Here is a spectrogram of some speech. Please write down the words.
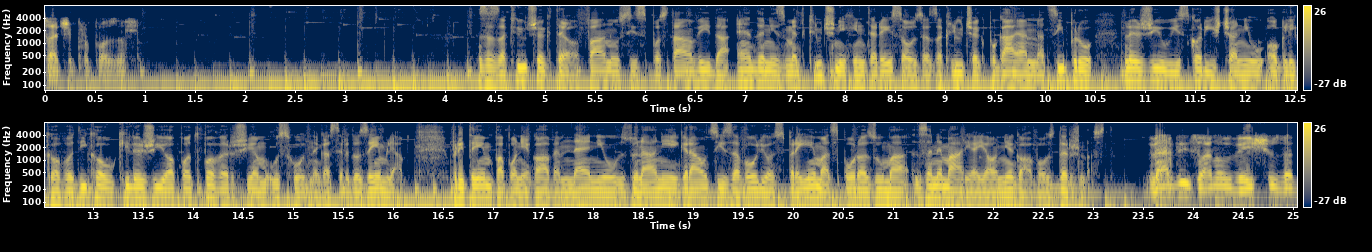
such a proposal. Za zaključek Teofanus izpostavi, da eden izmed ključnih interesov za zaključek pogajanj na Cipru leži v izkoriščanju oglikovodikov, ki ležijo pod površjem vzhodnega sredozemlja. Pri tem pa po njegovem mnenju zunani igravci za voljo sprejema sporazuma zanemarjajo njegovo vzdržnost. That is one of the issues that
